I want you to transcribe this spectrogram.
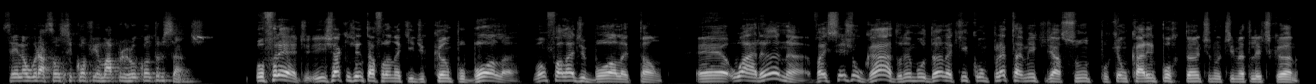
se a inauguração se confirmar para o jogo contra o Santos. Ô Fred, e já que a gente está falando aqui de campo bola, vamos falar de bola então. É, o Arana vai ser julgado, né, mudando aqui completamente de assunto, porque é um cara importante no time atleticano.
